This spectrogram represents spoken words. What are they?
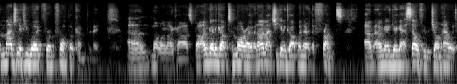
Imagine if you worked for a proper company, um, not one like ours. But I'm going to go up tomorrow, and I'm actually going to go up when they're at the front. Um, I'm going to go get a selfie with John Howard.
